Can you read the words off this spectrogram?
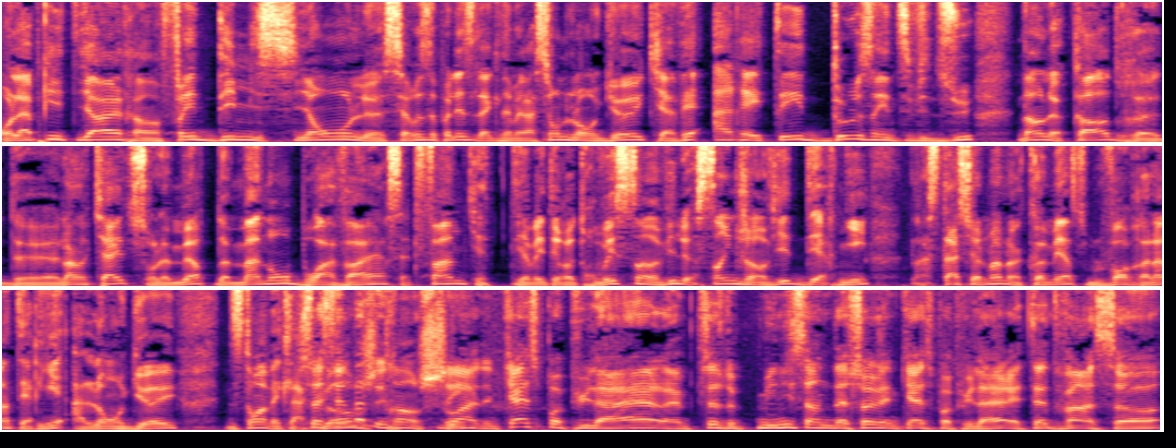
On l'a appris hier en fin d'émission, le service de police de l'agglomération de Longueuil qui avait arrêté deux individus dans le cadre de l'enquête sur le meurtre de Manon Boisvert, cette femme qui avait été retrouvée sans vie le 5 janvier dernier dans le stationnement d'un commerce du boulevard Roland-Terrien à Longueuil, dit-on avec la gorge d'une- tranchée. ouais, d'une caisse populaire, un petit de mini centre d'achat d'une caisse populaire, était devant ça.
